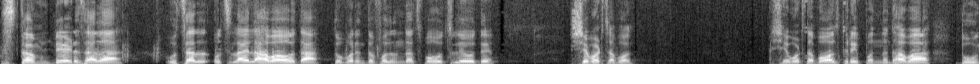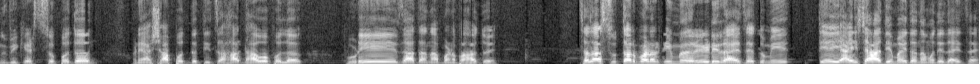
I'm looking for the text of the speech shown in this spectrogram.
स्तंभ डेड झाला. उचल उचलायला हवा होता. तोपर्यंत फलंदाज पोहोचले होते. शेवटचा बॉल शेवटचा बॉल त्रेपन्न धावा दोन विकेट्सचं पतन आणि अशा पद्धतीचा हा धाव फलक पुढे जाताना आपण पाहतोय. चला सुतारपाडा टीम रेडी राहायचंय. तुम्ही ते यायच्या आधी मैदानामध्ये जायचंय.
